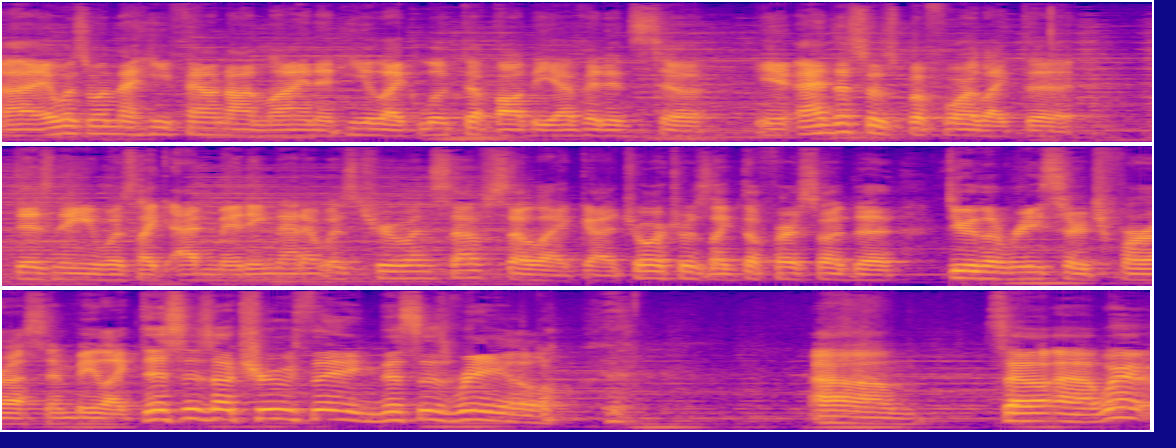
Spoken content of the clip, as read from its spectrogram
uh, it was one that he found online and he like looked up all the evidence to. You know, and this was before like the Disney was like admitting that it was true and stuff. So like uh, George was like the first one to do the research for us and be like, "This is a true thing. This is real." Um, so uh, we're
